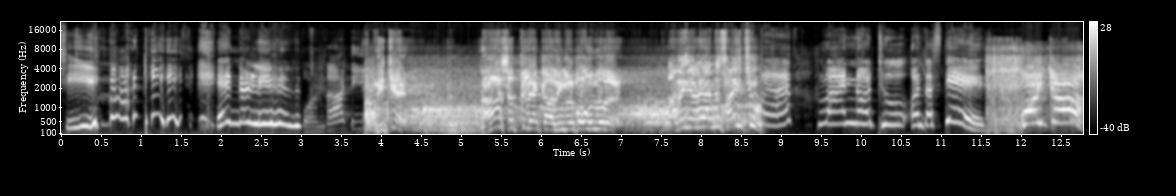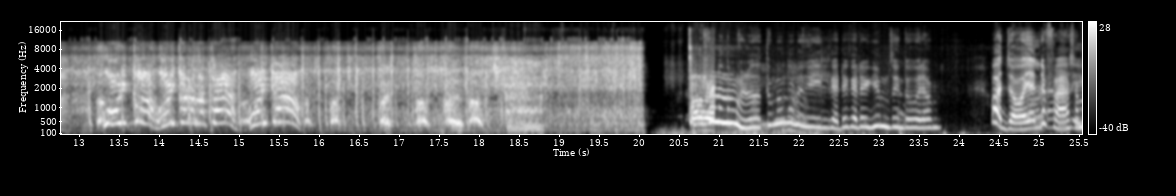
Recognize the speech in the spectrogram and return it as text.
ഷീമാട്ടി നിക്ക് നാശത്തിലേക്കാ നിങ്ങൾ പോകുന്നത്. അത് ഞങ്ങൾ അങ്ങ് സഹിച്ചു. One nought two on the stage ഓടിക്കോ ഓടിക്കോ ഓടിക്കോടാ സിന്ദൂരം. ഓ ജോയലിന്റെ fashion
